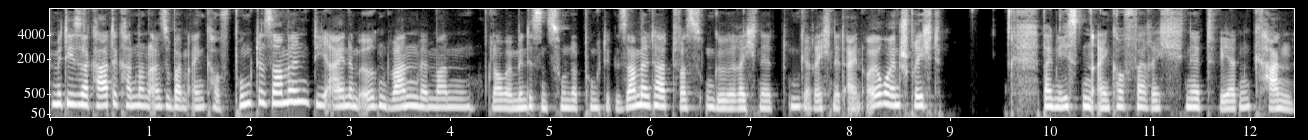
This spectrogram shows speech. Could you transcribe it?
Mit dieser Karte kann man also beim Einkauf Punkte sammeln, die einem irgendwann, wenn man, glaube mindestens 100 Punkte gesammelt hat, was umgerechnet, umgerechnet ein Euro entspricht, beim nächsten Einkauf verrechnet werden kann.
